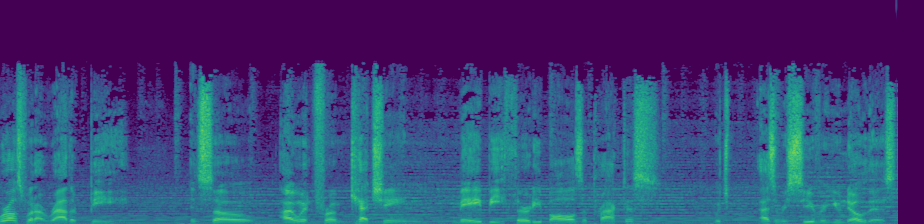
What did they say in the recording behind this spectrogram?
where else would I rather be? And so I went from catching maybe 30 balls of practice, which as a receiver, you know this.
